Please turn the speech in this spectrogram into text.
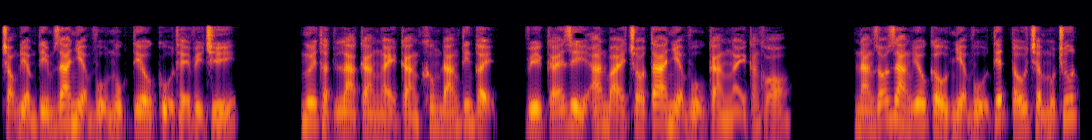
trọng điểm tìm ra nhiệm vụ mục tiêu cụ thể vị trí. Ngươi thật là càng ngày càng không đáng tin cậy, vì cái gì an bài cho ta nhiệm vụ càng ngày càng khó. Nàng rõ ràng yêu cầu nhiệm vụ tiết tấu chậm một chút,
